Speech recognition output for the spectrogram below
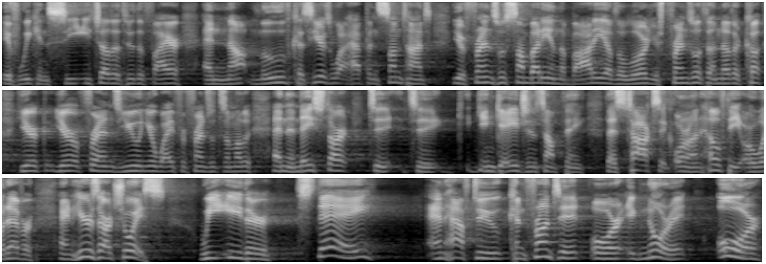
if we can see each other through the fire and not move. Because here's what happens sometimes you're friends with somebody in the body of the Lord, you're friends with another, you're, you're friends, you and your wife are friends with some other, and then they start to, to engage in something that's toxic or unhealthy or whatever. And here's our choice we either stay and have to confront it or ignore it, or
